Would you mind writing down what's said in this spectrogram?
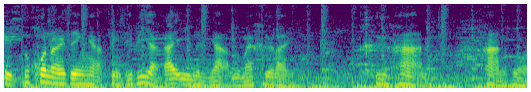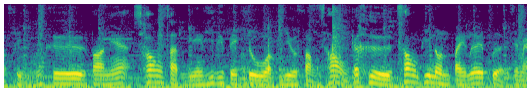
ปิดทุกคนเอาจริงๆอะสิ่งที่พี่อยากได้อีกหนึ่งอย่างรู้ไหมคืออะไร คือห่านห่านหัวสิงคือตอนนี้ช่องสัตว์เลี้ยงที่พี่เป๊กดูมีอยู่สองช่อง ก็คือช่องพี่นนท์ไปเรื่อยเปื่อยใช่ไหม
